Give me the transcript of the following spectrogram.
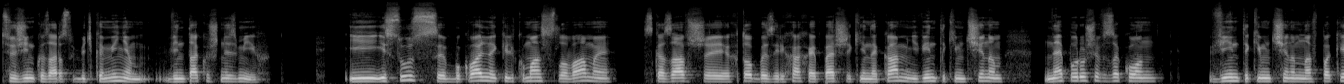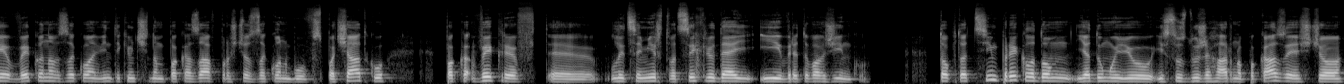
цю жінку зараз уб'ють камінням, він також не зміг. І Ісус буквально кількома словами, сказавши, хто без гріха, хай перший кине камінь, він таким чином не порушив закон, він таким чином, навпаки, виконав закон, він таким чином показав, про що закон був спочатку, викрив е, лицемірство цих людей і врятував жінку. Тобто, цим прикладом, я думаю, Ісус дуже гарно показує, що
